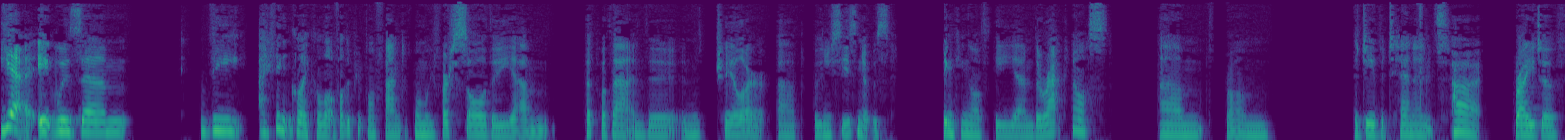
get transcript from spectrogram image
yeah, it was, um, the, I think like a lot of other people in fandom, when we first saw the, um, clip of that in the, in the trailer, uh, for the new season, it was thinking of the, um, the Racnoss, um, from the David Tennant Uh, Bride of,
